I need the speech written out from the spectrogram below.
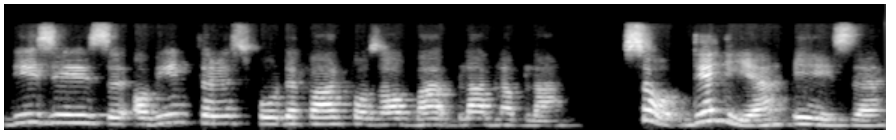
this is of interest for the purpose of blah, blah, blah. So the idea is uh,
